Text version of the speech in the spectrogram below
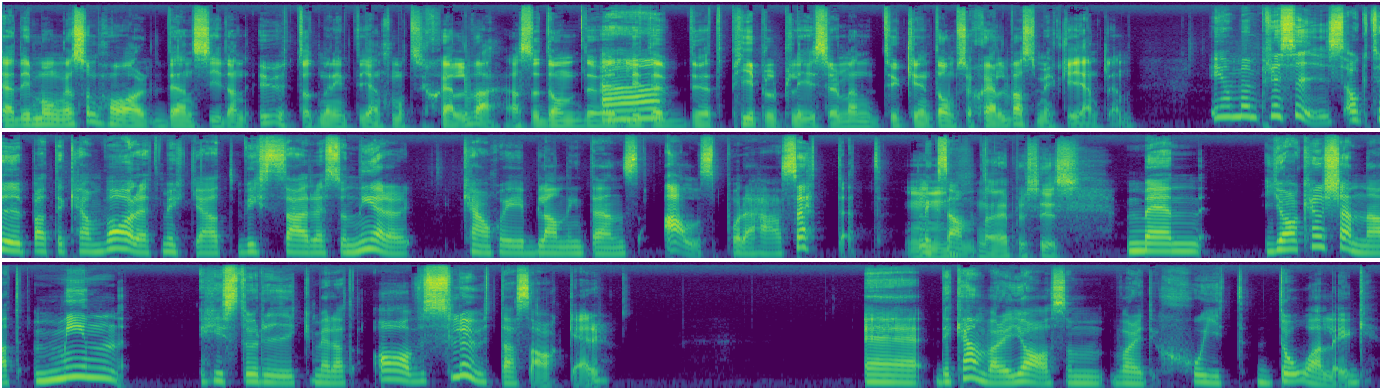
Ja, det är många som har den sidan utåt men inte gentemot sig själva. Alltså de, de Ja. lite du vet, people pleaser men tycker inte om sig själva så mycket egentligen. Ja men precis. Och typ att det kan vara rätt mycket att vissa resonerar kanske ibland inte ens alls på det här sättet. Mm. Liksom. Nej, precis. Men jag kan känna att min historik med att avsluta saker. Eh, det kan vara jag som varit skitdålig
